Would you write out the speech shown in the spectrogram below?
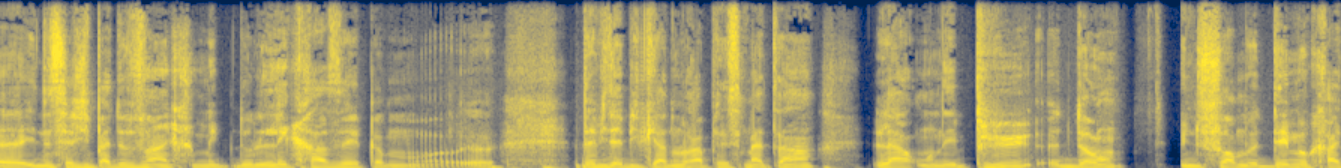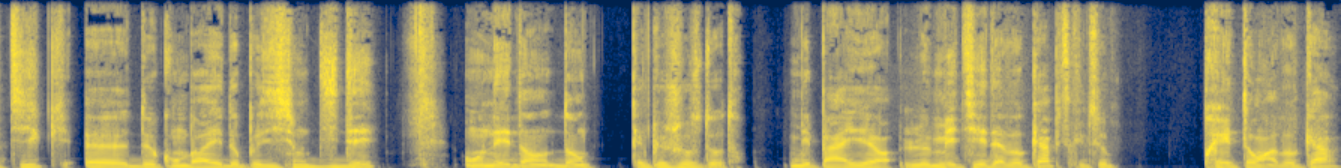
euh, il ne s'agit pas de vaincre, mais de l'écraser, comme euh, David Abicard nous le rappelait ce matin. Là, on n'est plus dans une forme démocratique euh, de combat et d'opposition d'idées. On est dans, dans quelque chose d'autre. Mais par ailleurs, le métier d'avocat, puisqu'il se prétend avocat,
